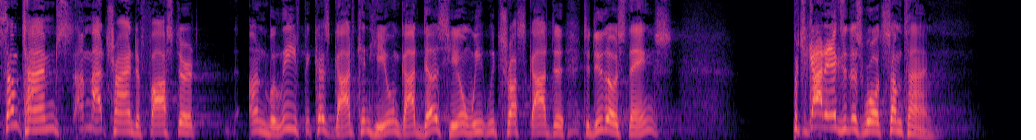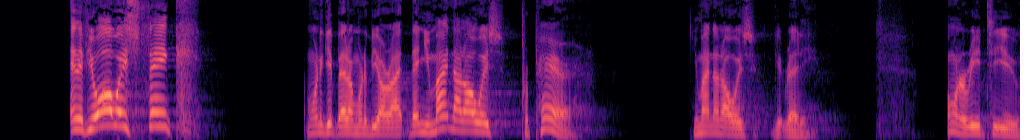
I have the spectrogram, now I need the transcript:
sometimes I'm not trying to foster unbelief because God can heal and God does heal, and we, we trust God to, to do those things. But you got to exit this world sometime. And if you always think, I'm going to get better, I'm going to be all right, then you might not always prepare. You might not always get ready. I want to read to you.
